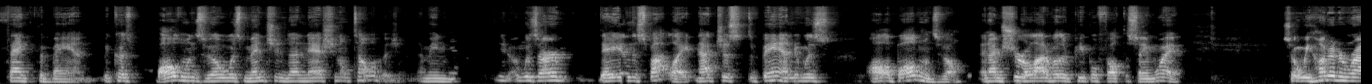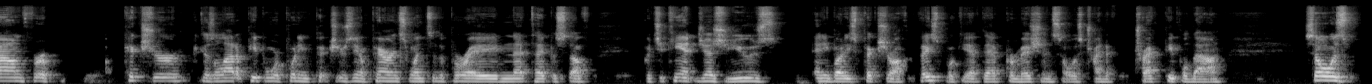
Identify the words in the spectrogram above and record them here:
thank the band because Baldwinsville was mentioned on national television. I mean, yeah. you know, it was our day in the spotlight, not just the band. It was all of Baldwinsville, and I'm sure a lot of other people felt the same way. So we hunted around for picture because a lot of people were putting pictures. You know, parents went to the parade and that type of stuff, but you can't just use anybody's picture off of Facebook. You have to have permission. So I was trying to track people down. So it was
